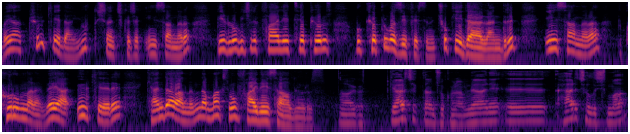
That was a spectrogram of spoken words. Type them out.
veya Türkiye'den yurt dışına çıkacak insanlara bir lobicilik faaliyeti yapıyoruz. Bu köprü vazifesini çok iyi değerlendirip insanlara, kurumlara veya ülkelere kendi alanlarında maksimum faydayı sağlıyoruz. Harika. Gerçekten çok önemli. Yani e, her çalışma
